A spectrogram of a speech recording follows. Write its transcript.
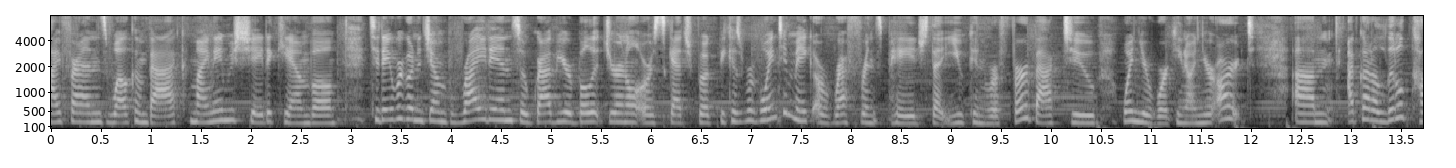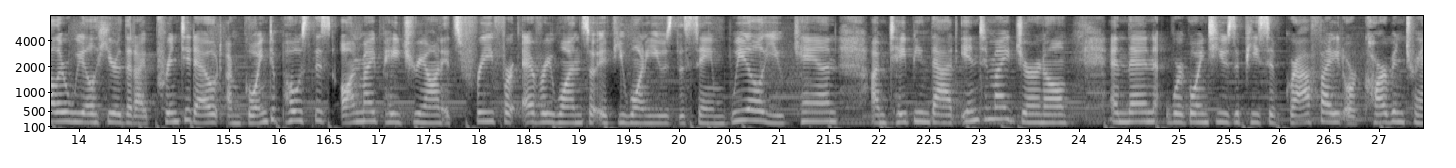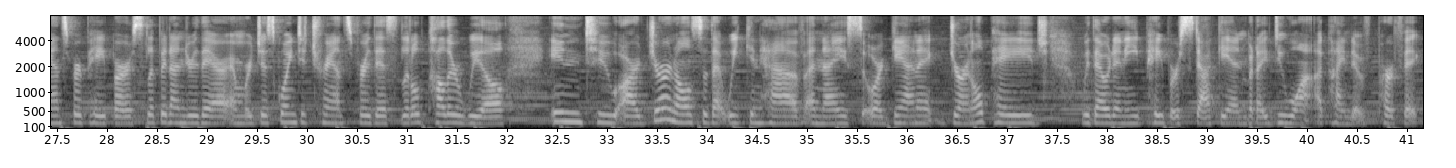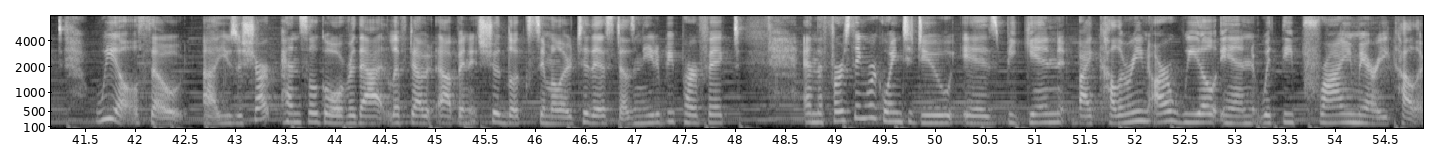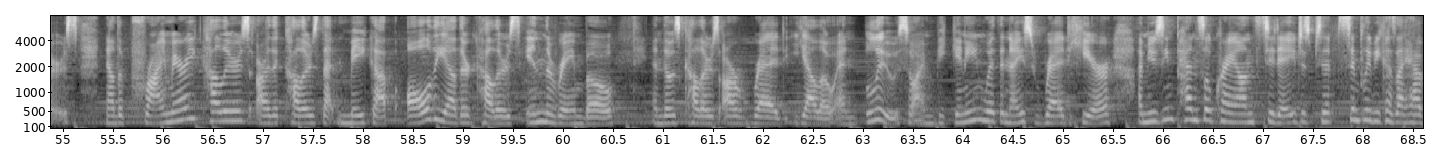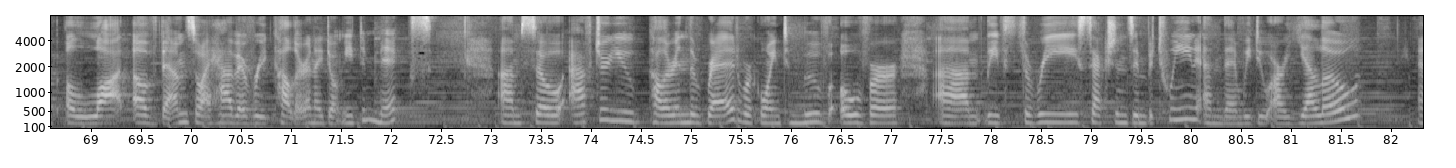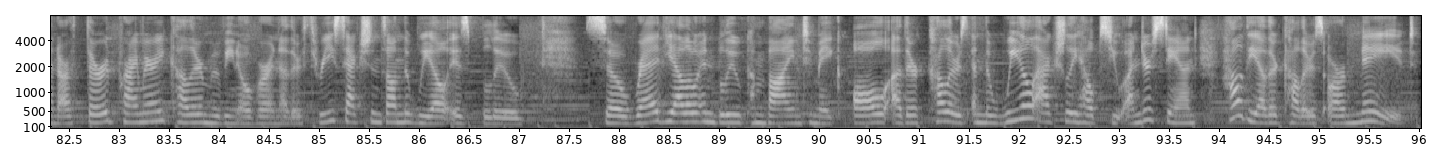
Hi friends, welcome back. My name is Shayda Campbell. Today we're going to jump right in, so grab your bullet journal or sketchbook because we're going to make a reference page that you can refer back to when you're working on your art. Um, I've got a little color wheel here that I printed out. I'm going to post this on my Patreon. It's free for everyone, so if you want to use the same wheel, you can. I'm taping that into my journal, and then we're going to use a piece of graphite or carbon transfer paper, slip it under there, and we're just going to transfer this little color wheel into our journal so that we can have a nice organic journal page without any paper stuck in, but I do want a kind of perfect wheel. So uh, use a sharp pencil, go over that, lift it up, and it should look similar to this. Doesn't need to be perfect. And the first thing we're going to do is begin by coloring our wheel in with the primary colors. Now the primary colors are the colors that make up all the other colors in the rainbow, and those colors are red, yellow, and blue. So I'm beginning with a nice red here. I'm using pencil crayons today just simply because I have a lot of them, so I have every color and I don't need to mix. Um, so after you color in the red, we're going to move over, um, leave three sections in between, and then we do our yellow. And our third primary color, moving over another three sections on the wheel, is blue. So red, yellow, and blue combine to make all other colors, and the wheel actually helps you understand how the other colors are made.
